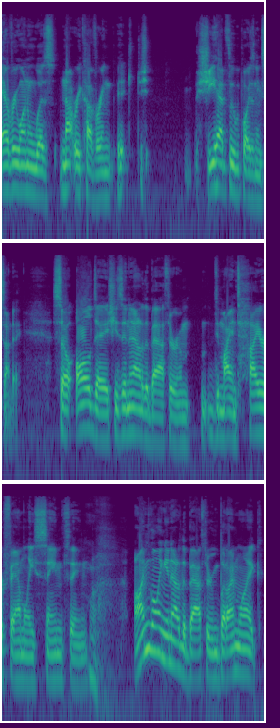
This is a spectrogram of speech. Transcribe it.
Everyone was not recovering. It- She had food poisoning Sunday. So all day she's in and out of the bathroom. My entire family, same thing. I'm going in and out of the bathroom, but I'm like,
